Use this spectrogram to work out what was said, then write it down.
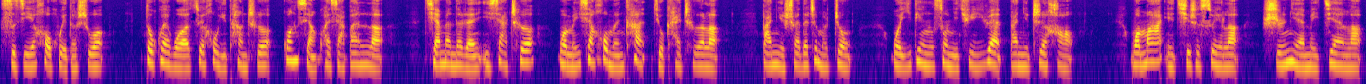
司机后悔地说：“都怪我最后一趟车，光想快下班了，前门的人一下车，我没向后门看就开车了，把你摔得这么重，我一定送你去医院把你治好。”我妈也七十岁了，十年没见了。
